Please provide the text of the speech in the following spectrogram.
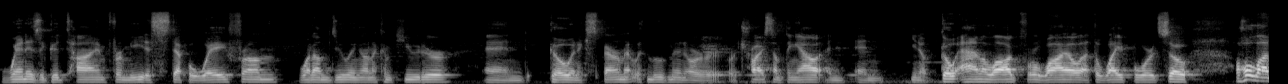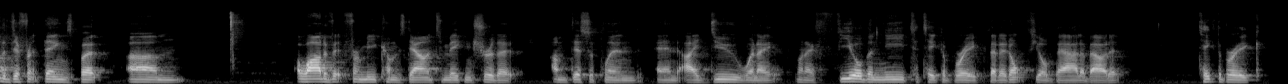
when is a good time for me to step away from what I'm doing on a computer and go and experiment with movement or, or try something out and, and, you know, go analog for a while at the whiteboard. So a whole lot of different things, but um, a lot of it for me comes down to making sure that I'm disciplined and I do when I, when I feel the need to take a break that I don't feel bad about it, take the break,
